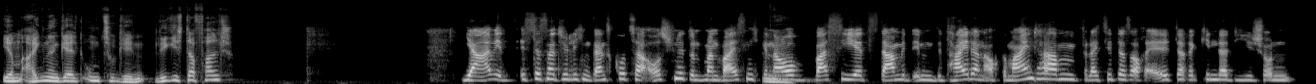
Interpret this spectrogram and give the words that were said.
ihrem eigenen Geld umzugehen. Liege ich da falsch? Ja, ist das natürlich ein ganz kurzer Ausschnitt und man weiß nicht genau, ja. was Sie jetzt damit im Detail dann auch gemeint haben. Vielleicht sind das auch ältere Kinder, die schon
